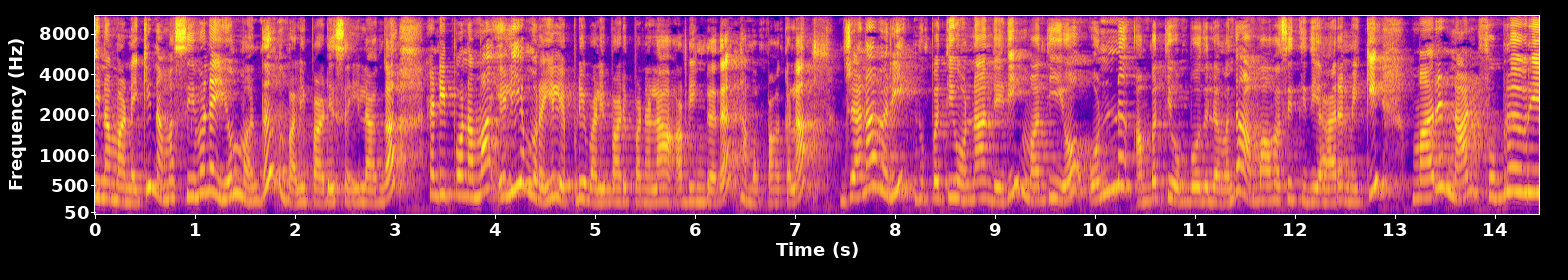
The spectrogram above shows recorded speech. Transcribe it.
தினம் அன்னைக்கு நம்ம சிவனையும் வந்து வழிபாடு செய்யலாங்க. அண்ட் இப்போ நம்ம எளிய முறையில் எப்படி வழிபாடு பண்ணலாம் அப்படிங்கிறத நம்ம பார்க்கலாம். ஜனவரி முப்பத்தி ஒன்றாம் தேதி மதியம் ஒன்று ஐம்பத்தி ஒம்போதில் வந்து அமாவாசை திதி ஆரம்பிக்கி மறுநாள் பிப்ரவரி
